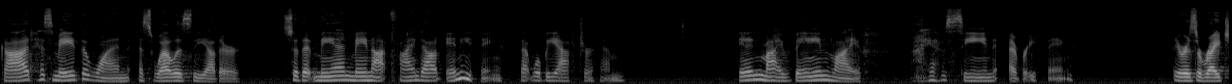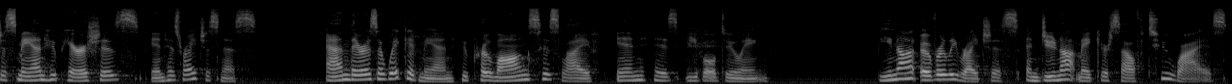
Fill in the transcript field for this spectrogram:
God has made the one as well as the other, so that man may not find out anything that will be after him. In my vain life, I have seen everything. There is a righteous man who perishes in his righteousness, and there is a wicked man who prolongs his life in his evil doing. Be not overly righteous, and do not make yourself too wise.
